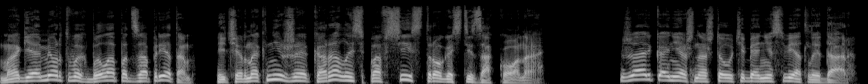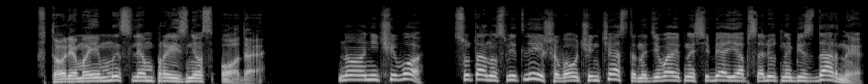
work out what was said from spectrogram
магия мертвых была под запретом, и чернокнижие каралось по всей строгости закона. «Жаль, конечно, что у тебя не светлый дар», — вторя моим мыслям произнес Ода. Но ничего, сутану светлейшего очень часто надевают на себя и абсолютно бездарные,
